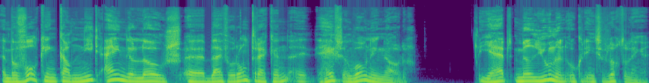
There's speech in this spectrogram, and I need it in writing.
Een bevolking kan niet eindeloos eh, blijven rondtrekken, heeft een woning nodig. Je hebt miljoenen Oekraïnse vluchtelingen.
